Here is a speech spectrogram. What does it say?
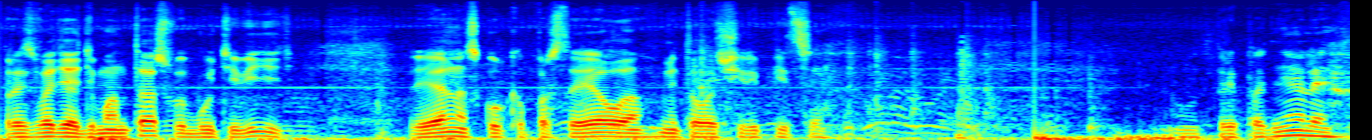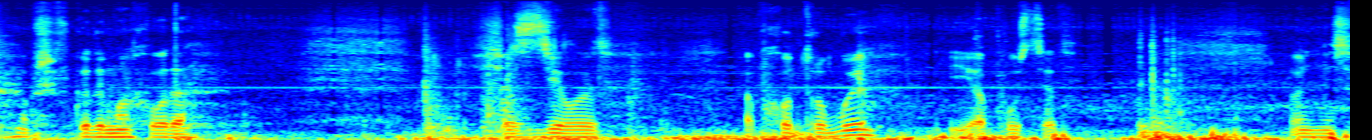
производя демонтаж, вы будете видеть реально сколько простояла металлочерепица. Вот приподняли обшивку дымохода. Сейчас сделают обход трубы и опустят вниз.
